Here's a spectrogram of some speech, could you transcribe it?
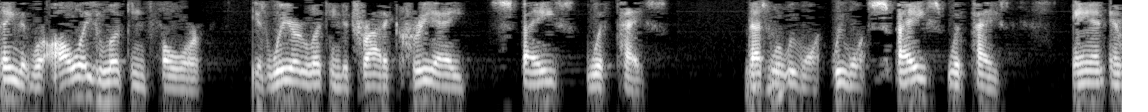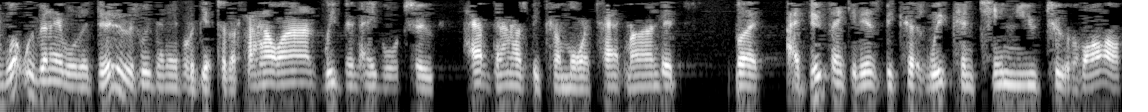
thing that we're always looking for is we are looking to try to create space with pace. That's mm-hmm. what we want. We want space with pace. And, and what we've been able to do is we've been able to get to the foul line. We've been able to have guys become more attack minded. But I do think it is because we continue to evolve.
